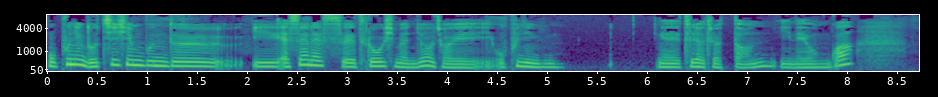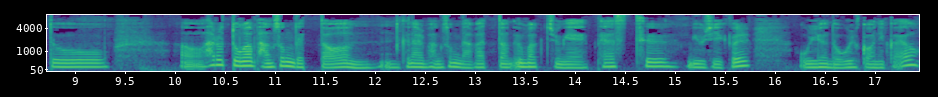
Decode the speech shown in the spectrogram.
오프닝 놓치신 분들 이 SNS에 들어오시면요. 저희 오프닝 에 들려드렸던 이 내용과 또 어, 하루 동안 방송됐던 음, 그날 방송 나갔던 음악 중에 베스트 뮤직을 올려놓을 거니까요.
